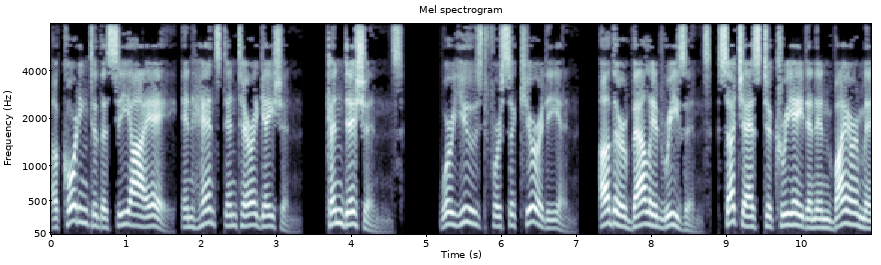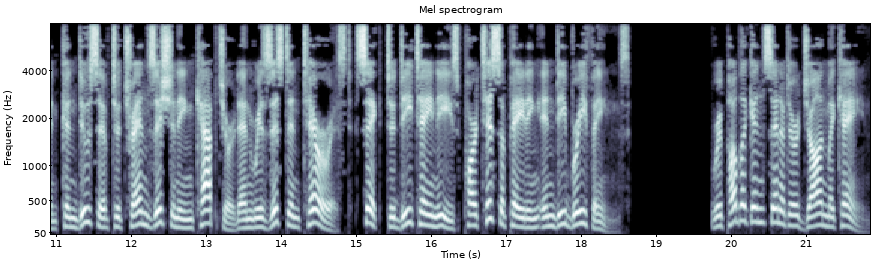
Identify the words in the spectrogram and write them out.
According to the CIA, enhanced interrogation conditions were used for security and other valid reasons, such as to create an environment conducive to transitioning captured and resistant terrorist to detainees participating in debriefings. Republican Senator John McCain,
